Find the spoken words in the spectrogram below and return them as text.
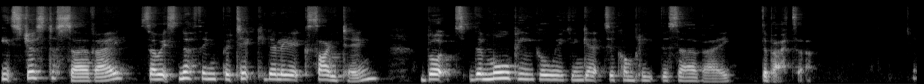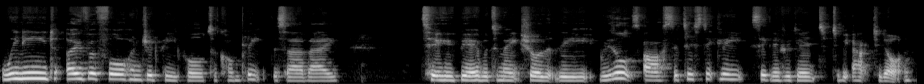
It's just a survey, so it's nothing particularly exciting, but the more people we can get to complete the survey, the better. We need over 400 people to complete the survey to be able to make sure that the results are statistically significant to be acted on.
